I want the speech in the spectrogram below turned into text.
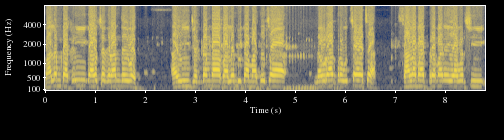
पालम टाकळी गावचं ग्रामदैवत आई जगदंबा बालंबिका मातेच्या नवरात्र उत्सवाच्या सालाबाद प्रमाणे यावर्षी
